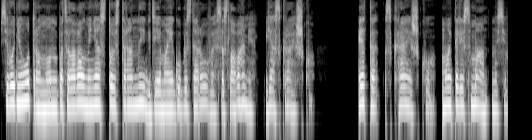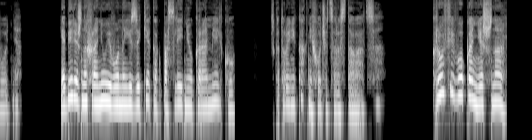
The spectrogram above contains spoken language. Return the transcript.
Сегодня утром он поцеловал меня с той стороны, где мои губы здоровы, со словами «я с краешку». Это с краешку мой талисман на сегодня. Я бережно храню его на языке, как последнюю карамельку, с которой никак не хочется расставаться. Кровь его, конечно,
